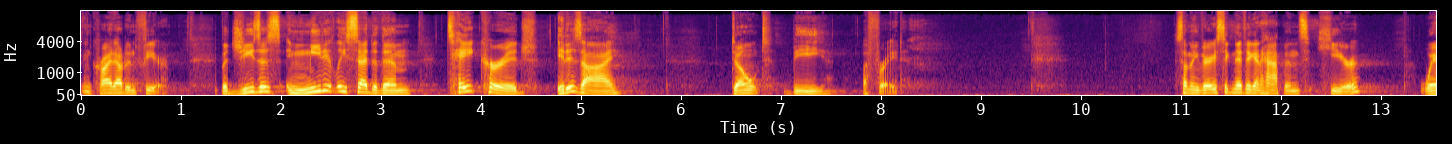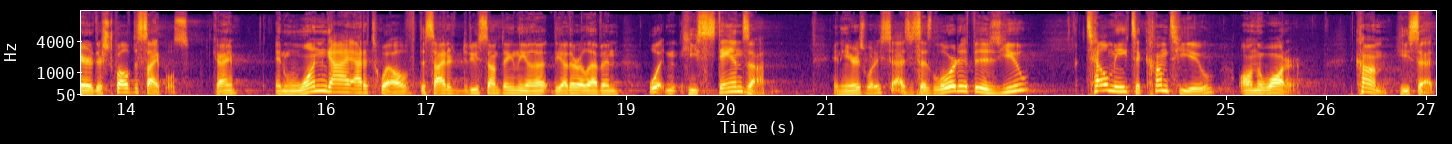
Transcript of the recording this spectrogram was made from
and cried out in fear. But Jesus immediately said to them, Take courage, it is I, don't be afraid. Something very significant happens here where there's 12 disciples, okay? And one guy out of 12 decided to do something the other, the other 11 wouldn't. He stands up, and here's what he says He says, Lord, if it is you, tell me to come to you on the water. Come, he said.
